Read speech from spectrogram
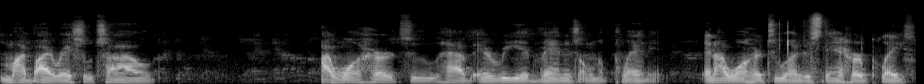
my biracial child, I want her to have every advantage on the planet, and I want her to understand her place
